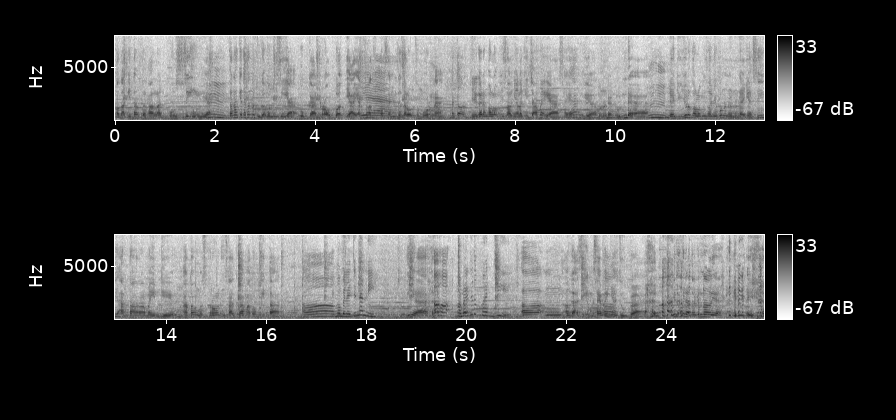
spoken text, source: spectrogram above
otak kita bakalan pusing ya. Hmm. Karena kita kan juga manusia, bukan robot ya yang Iya. 100% bisa selalu sempurna. Betul. Jadi kadang kalau misalnya lagi capek ya saya ya menunda-nunda. Hmm. Dan jujur kalau misalnya aku nunda-nundanya sih antara main game atau nge-scroll Instagram atau Twitter. Oh, Gitu Mobile. Legends nih. Iya. Oh, Mobile Legends tuh PUBG. Eh, mm, enggak sih, saya mainnya Oh. Zuba. itu tidak terkenal ya. Iya,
